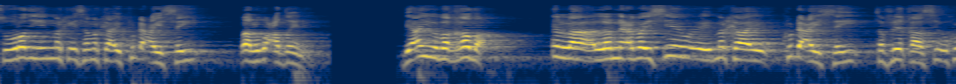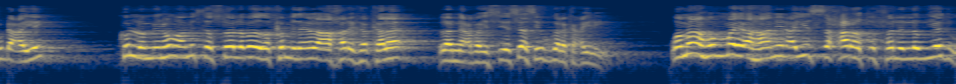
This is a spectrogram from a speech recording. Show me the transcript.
suuradii markaysa marka ay ku dhacaysay baa lagu caddaynaya bian yubaqada in la necbaysiiyey marka ay ku dhacaysay tafriiqaasi uu ku dhacayay kullu minhuma mid kastoo labadooda ka mida ilaa aakhari ka kale la necbaysiiyo sidaasay ku kala kaxaynayeen. Wamaa hum may ahaanin ay isaxaratu falalowyadu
